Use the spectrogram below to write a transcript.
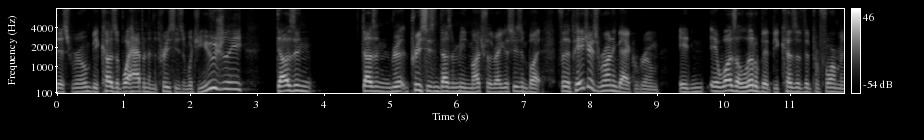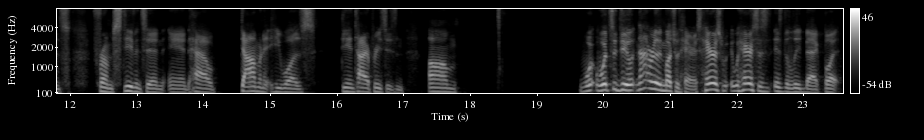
this room because of what happened in the preseason, which usually doesn't doesn't re- preseason doesn't mean much for the regular season, but for the Patriots running back room, it it was a little bit because of the performance from Stevenson and how dominant he was the entire preseason. Um, what, what's the deal? Not really much with Harris. Harris Harris is, is the lead back, but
